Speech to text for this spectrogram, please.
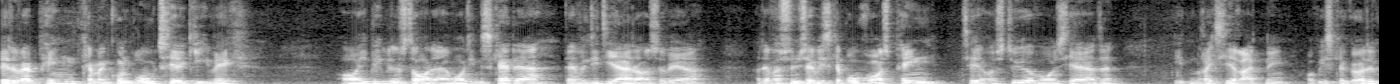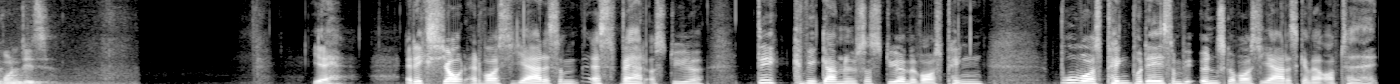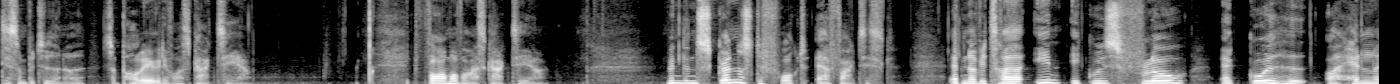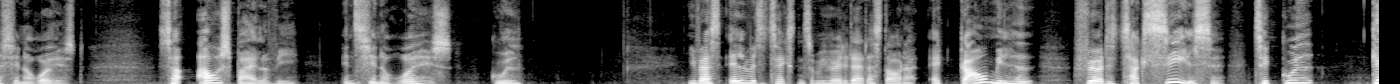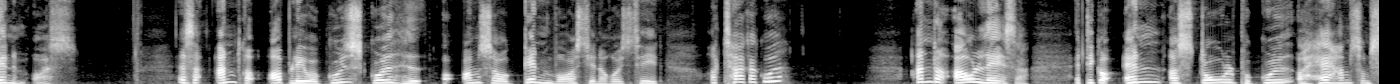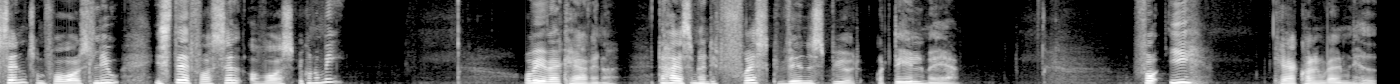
Ved du hvad, penge kan man kun bruge til at give væk. Og i Bibelen står der, at hvor din skat er, der vil dit hjerte også være. Og derfor synes jeg, at vi skal bruge vores penge til at styre vores hjerte i den rigtige retning, og vi skal gøre det grundigt. Ja, er det ikke sjovt, at vores hjerte, som er svært at styre, det kan vi gamle så styre med vores penge. Brug vores penge på det, som vi ønsker, vores hjerte skal være optaget af, det som betyder noget. Så påvirker det vores karakter. Det former vores karakter. Men den skønneste frugt er faktisk, at når vi træder ind i Guds flow af godhed og handler generøst, så afspejler vi en generøs Gud. I vers 11 til teksten, som vi hørte i dag, der står der, at gavmildhed førte taksigelse til Gud gennem os. Altså andre oplever Guds godhed og omsorg gennem vores generøsitet og takker Gud. Andre aflæser, at det går an at stole på Gud og have ham som centrum for vores liv, i stedet for os selv og vores økonomi. Og ved I hvad, kære venner? Der har jeg simpelthen et frisk vidnesbyrd at dele med jer. For I, kære Kolding Valmenhed,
